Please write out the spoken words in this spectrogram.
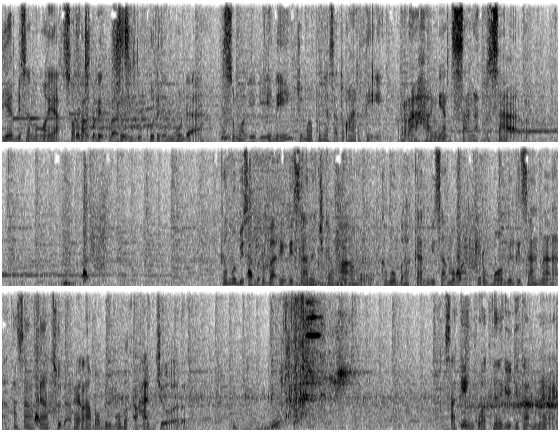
Dia bisa mengoyak sofa kulit baru ibuku dengan mudah. Semua gigi ini cuma punya satu arti, rahang yang sangat besar. Kamu bisa berbaring di sana jika mau. Kamu bahkan bisa memarkir mobil di sana, asalkan sudah rela mobilmu bakal hancur. Saking kuatnya gigitan Mac,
